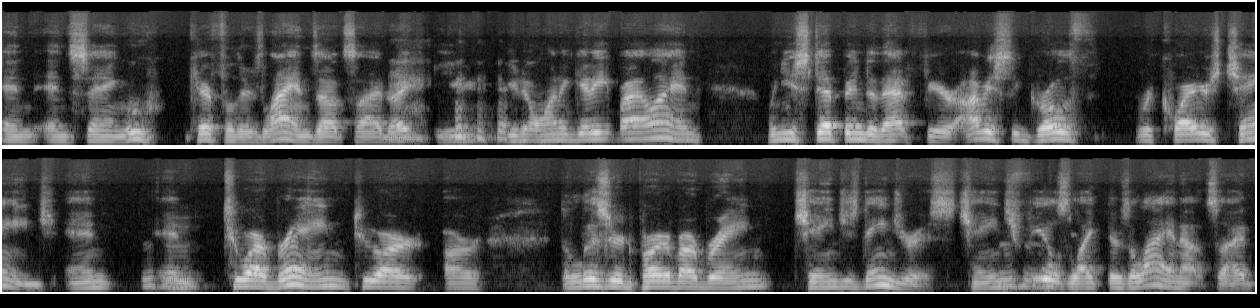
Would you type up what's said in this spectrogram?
and and saying, "Ooh, careful, there's lions outside, right? You you don't want to get eaten by a lion." When you step into that fear, obviously growth requires change, and mm-hmm. and to our brain, to our our the lizard part of our brain, change is dangerous. Change mm-hmm. feels like there's a lion outside.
